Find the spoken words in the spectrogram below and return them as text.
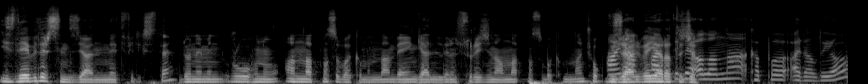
İzleyebilirsiniz yani Netflix'te. Dönemin ruhunu anlatması bakımından ve engellilerin sürecini anlatması bakımından çok güzel Aynen, ve farklı yaratıcı. bir alana kapı aralıyor.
